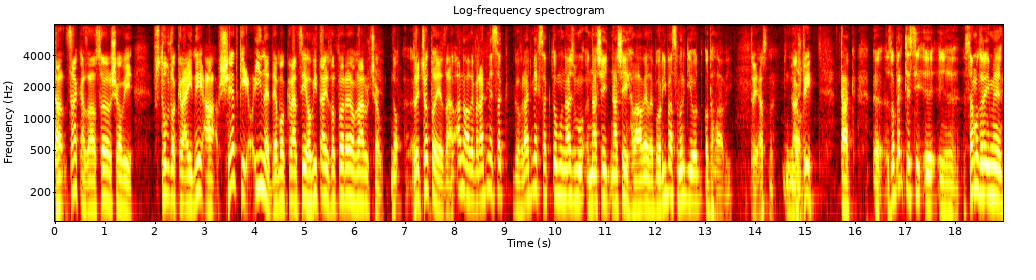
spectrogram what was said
tá zakázala Serešovi vstup do krajiny a všetky iné demokracie ho vítajú s otvorenou náručou. No, to je, čo to je za... No áno, ale vráťme sa, vráťme sa k tomu nášmu, našej, našej hlave, lebo ryba smrdí od, od hlavy. To je jasné. No, vždy. Tak, e, zoberte si, e, e, samozrejme, e,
